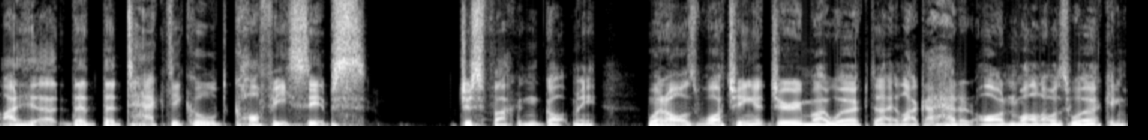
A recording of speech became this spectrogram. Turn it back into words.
I uh, the the tactical coffee sips just fucking got me when I was watching it during my workday. Like I had it on while I was working,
